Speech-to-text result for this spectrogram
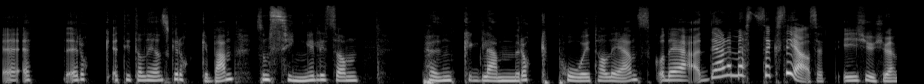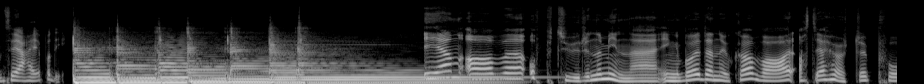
eh, et, rock, et italiensk rockeband som synger litt sånn punk, glamrock på italiensk. Og det, det er det mest sexy jeg har sett i 2021, så jeg heier på de. En av eh, oppturene mine, Ingeborg, denne uka var at jeg hørte på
